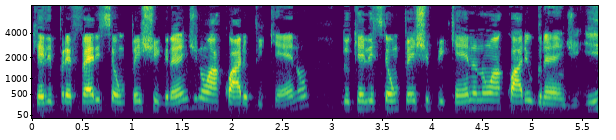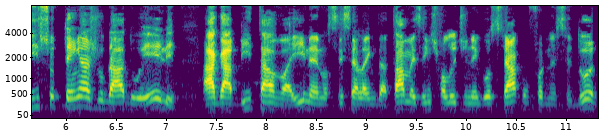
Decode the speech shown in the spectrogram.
que ele prefere ser um peixe grande num aquário pequeno do que ele ser um peixe pequeno num aquário grande. E isso tem ajudado ele. A Gabi estava aí, né? Não sei se ela ainda está, mas a gente falou de negociar com o fornecedor.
